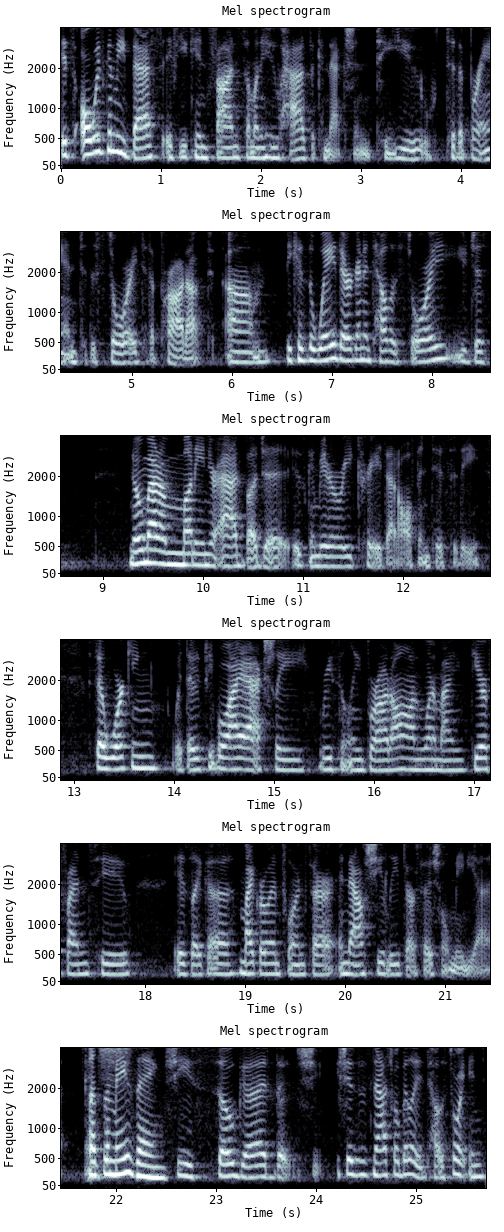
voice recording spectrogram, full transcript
it's always going to be best if you can find someone who has a connection to you, to the brand, to the story, to the product. Um, because the way they're going to tell the story, you just, no amount of money in your ad budget is going to be able to recreate that authenticity. So, working with those people, I actually recently brought on one of my dear friends who is like a micro influencer, and now she leads our social media. And That's she- amazing. she's so good that she she has this natural ability to tell a story and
